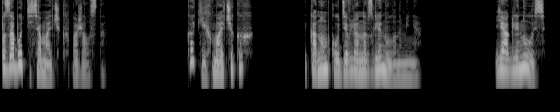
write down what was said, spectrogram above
Позаботьтесь о мальчиках, пожалуйста. Каких мальчиках? Экономка удивленно взглянула на меня. Я оглянулась.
